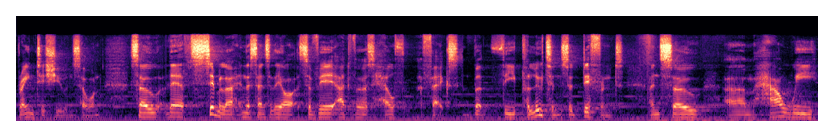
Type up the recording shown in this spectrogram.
brain tissue and so on. So they're similar in the sense that they are severe adverse health effects, but the pollutants are different. And so um, how we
